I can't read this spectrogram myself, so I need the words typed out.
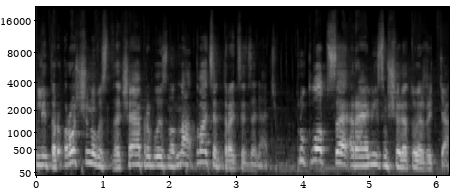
літр розчину вистачає приблизно на 20-30 занять. TrueClot – це реалізм, що рятує життя.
